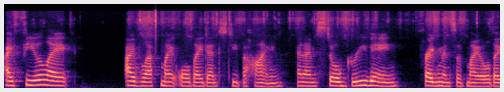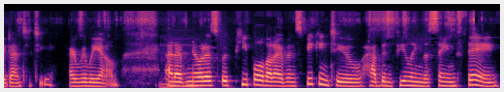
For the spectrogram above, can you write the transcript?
I feel like I've left my old identity behind and I'm still grieving fragments of my old identity. I really am. Mm-hmm. And I've mm. noticed with people that I've been speaking to have been feeling the same thing.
